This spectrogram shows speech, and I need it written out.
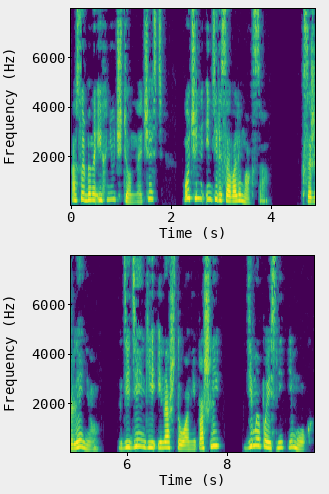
особенно их неучтенная часть, очень интересовали Макса. К сожалению, где деньги и на что они пошли, Дима пояснить не мог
